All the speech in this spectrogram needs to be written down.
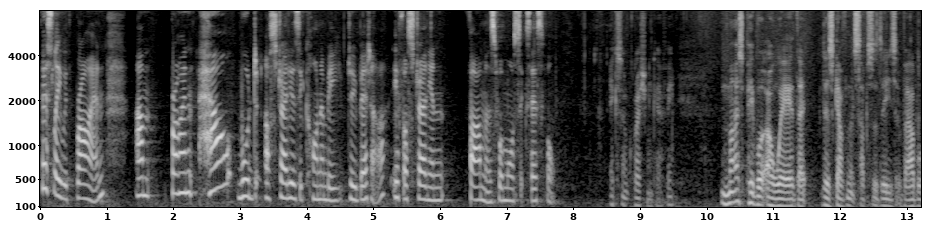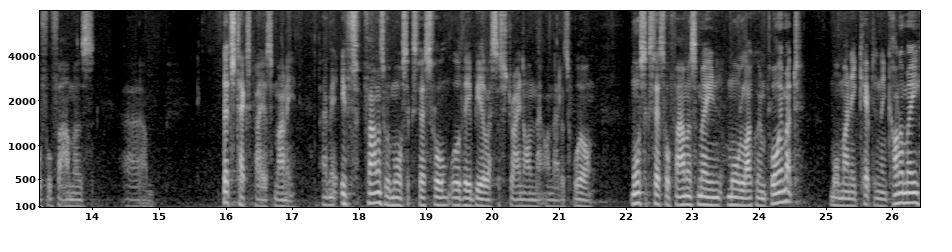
Firstly with Brian, um, Brian, how would Australia's economy do better if Australian farmers were more successful? Excellent question, Kathy. Most people are aware that there's government subsidies available for farmers. Um, that's taxpayers' money. I mean, if farmers were more successful, will there be less strain on that, on that as well? More successful farmers mean more local employment, more money kept in the economy,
